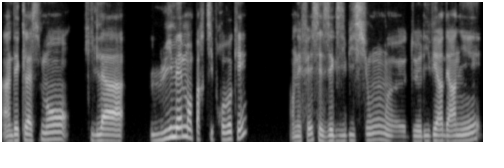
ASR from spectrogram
Un déclassement qu'il a lui-même en partie provoqué. En effet, ses exhibitions euh, de l'hiver dernier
